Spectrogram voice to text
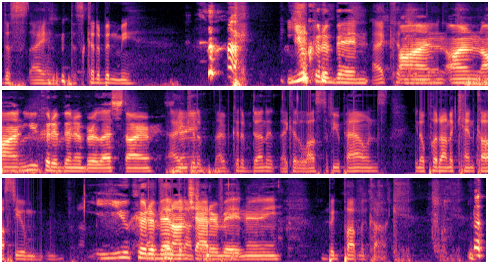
this I this could have been me. You could have been been on on on. You could have been a burlesque star. I could have I could have done it. I could have lost a few pounds. You know, put on a Ken costume, You could have could been on on Chaturbate, Manny. big pop McCock.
